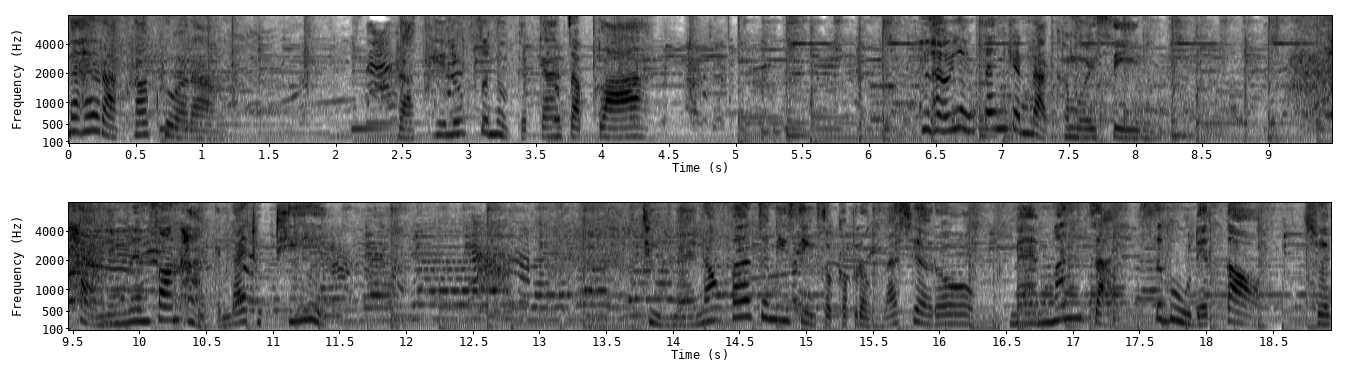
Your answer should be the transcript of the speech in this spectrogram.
แม่ให้รักครอบครัวเรา รักให้ลูกสนุกกับการจับปลา แล้วยังเต้นกันแบบขโมยซีน แถมยังเล่นซ่อนหากันได้ทุกที่ ถึงแม้นอกบ้านจะมีสิ่งสกปรกและเชื้อโรค แม่มั่นใจ สบู่เด็ดต่อ ช่วย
